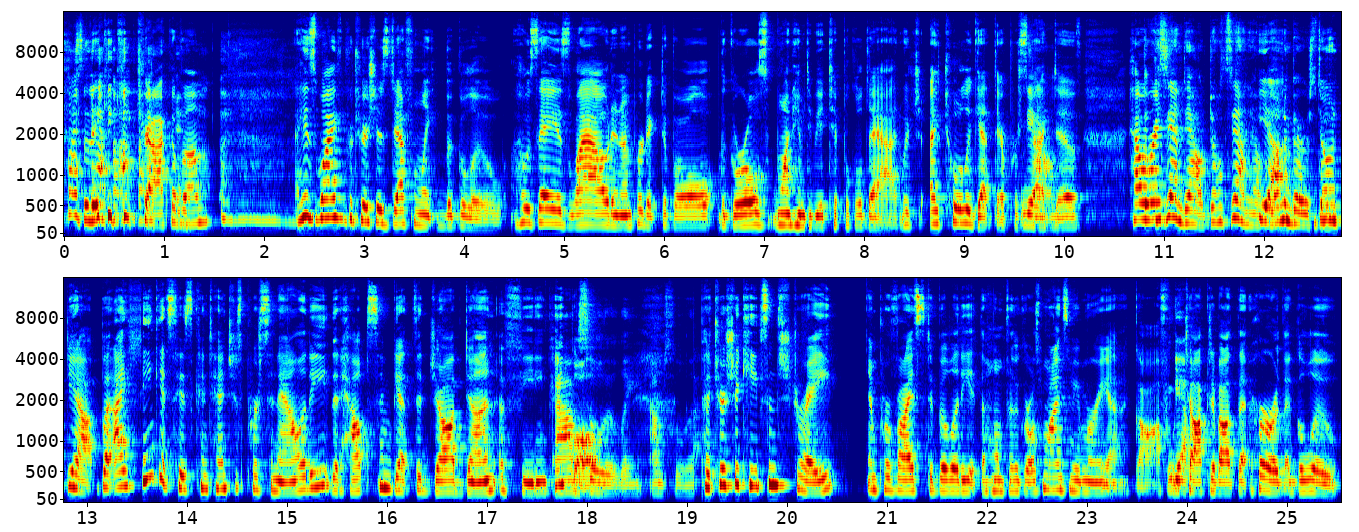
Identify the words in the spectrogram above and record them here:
so they could keep track of him. His wife Patricia is definitely the glue. Jose is loud and unpredictable. The girls want him to be a typical dad, which I totally get their perspective. However, I Don't stand out. Don't stand out. yeah, Don't embarrass me. Don't yeah, but I think it's his contentious personality that helps him get the job done of feeding people. Absolutely. Absolutely. Patricia keeps him straight and provides stability at the home for the girls. Reminds me of Maria Goff. We Yeah. talked about that her, the glue.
